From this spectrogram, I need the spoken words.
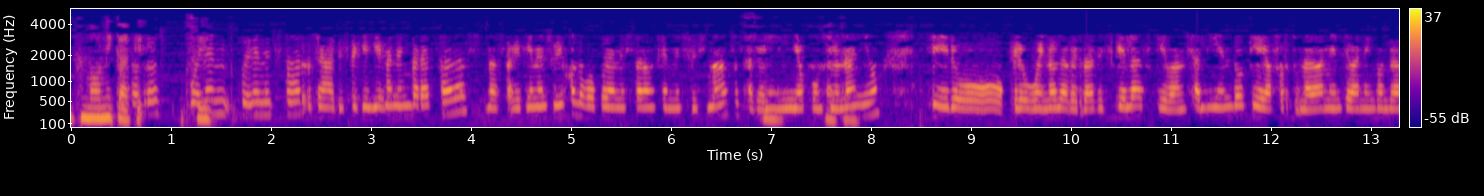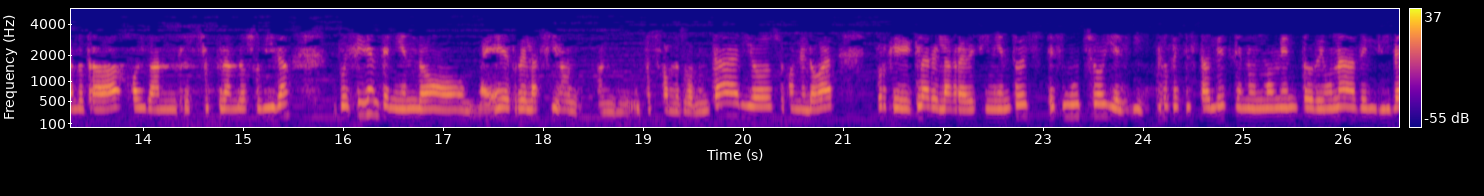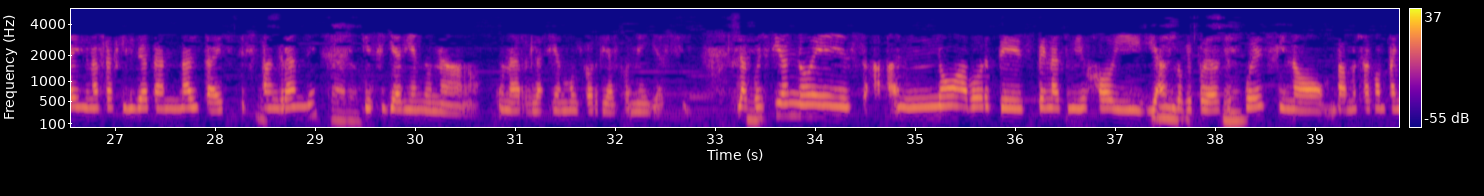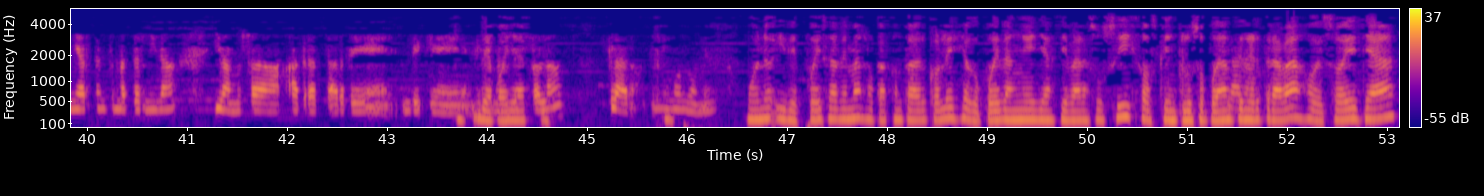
Mónica, Nosotros pueden, pueden estar, o sea, desde que llegan embarazadas hasta que tienen su hijo, luego pueden estar 11 meses más, hasta que el niño cumple un año, pero, pero bueno, la verdad es que las que van saliendo, que afortunadamente van encontrando trabajo y van reestructurando su vida, pues siguen teniendo eh, relación con, pues, con los voluntarios o con el hogar. Porque claro, el agradecimiento es, es mucho y el vínculo que se establece en un momento de una debilidad y de una fragilidad tan alta es, tan grande que sigue habiendo una, una relación muy cordial con ellas. La cuestión no es no abortes, ven a tu hijo y, haz lo que puedas después, sino vamos a acompañarte en tu maternidad y vamos a, tratar de, de que de apoyarte. sola. Claro, en ningún momento. Bueno, y después además lo que has contado del colegio, que puedan ellas llevar a sus hijos, que incluso puedan tener trabajo, eso es ya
